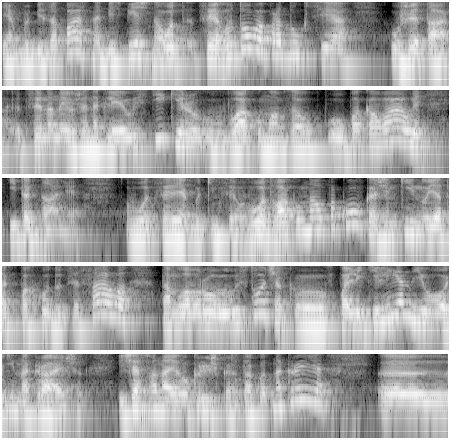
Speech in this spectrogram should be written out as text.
якби безпечно, безпечно. От це готова продукція. Уже так, це на неї вже наклеїли стікер, вакуумом заупакували і так далі. От, це якби кінцево. От вакуумна упаковка. Жінки, ну я так походу, це сало, там лавровий листочок, е, в поліетилен його і на краєшок. І зараз вона його кришкою так от накриє. Е,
